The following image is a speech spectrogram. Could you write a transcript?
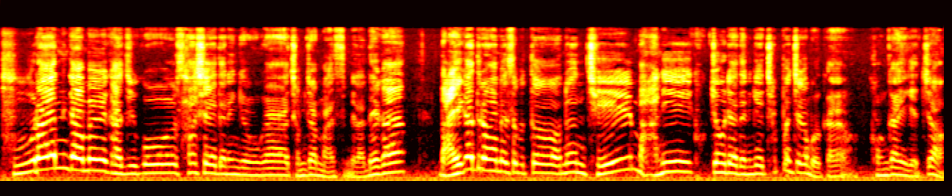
불안감을 가지고 사셔야 되는 경우가 점점 많습니다. 내가 나이가 들어가면서부터는 제일 많이 걱정을 해야 되는 게 첫 번째가 뭘까요? 건강이겠죠.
